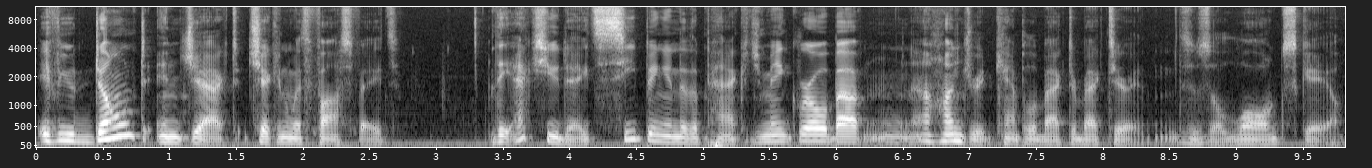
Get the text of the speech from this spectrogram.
If you don't inject chicken with phosphates, the exudates seeping into the package may grow about 100 Campylobacter bacteria. This is a log scale.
